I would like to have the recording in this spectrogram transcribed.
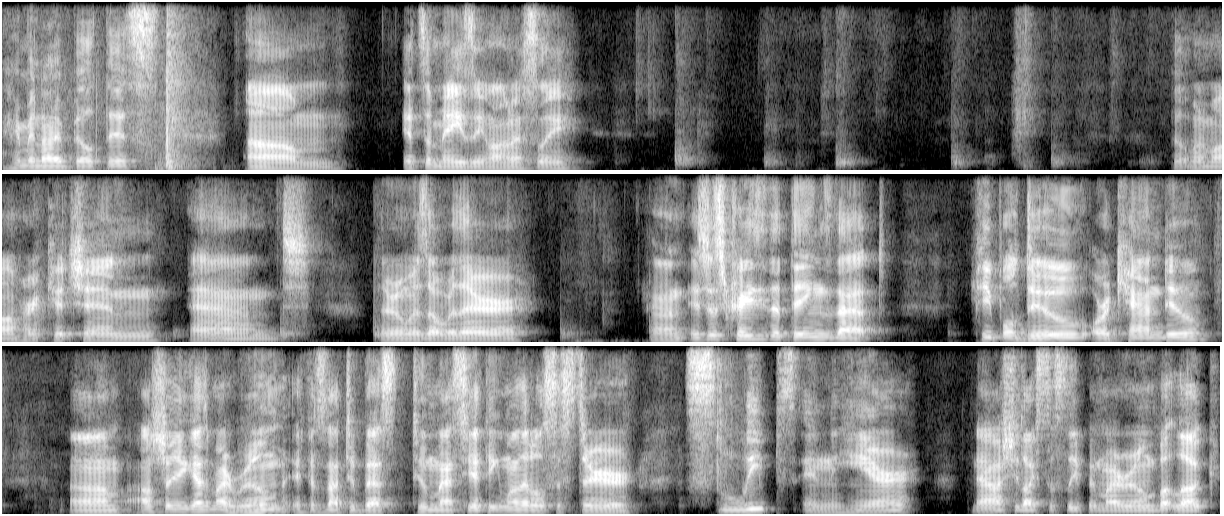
him and I built this. Um it's amazing honestly. Built my mom her kitchen and the room was over there. And it's just crazy the things that people do or can do. Um, I'll show you guys my room if it's not too best too messy. I think my little sister sleeps in here. Now she likes to sleep in my room, but look,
